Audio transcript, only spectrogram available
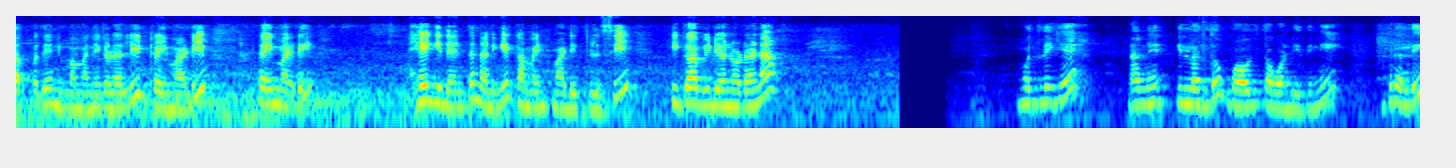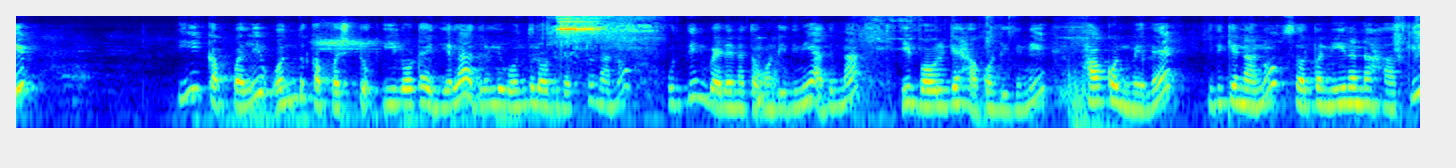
ತಪ್ಪದೆ ನಿಮ್ಮ ಮನೆಗಳಲ್ಲಿ ಟ್ರೈ ಮಾಡಿ ಟ್ರೈ ಮಾಡಿ ಹೇಗಿದೆ ಅಂತ ನನಗೆ ಕಮೆಂಟ್ ಮಾಡಿ ತಿಳಿಸಿ. ಈಗ ವಿಡಿಯೋ ನೋಡೋಣ. ಮೊದಲಿಗೆ ನಾನು ಇಲ್ಲೊಂದು ಬೌಲ್ ತಗೊಂಡಿದ್ದೀನಿ. ಇದರಲ್ಲಿ ಈ ಕಪ್ಪಲ್ಲಿ ಒಂದು ಕಪ್ಪಷ್ಟು, ಈ ಲೋಟ ಇದೆಯಲ್ಲ, ಅದರಲ್ಲಿ ಒಂದು ಲೋಟದಷ್ಟು ನಾನು ಉದ್ದಿನ ಬೇಳೆನ ತೊಗೊಂಡಿದ್ದೀನಿ. ಅದನ್ನು ಈ ಬೌಲ್ಗೆ ಹಾಕ್ಕೊಂಡಿದ್ದೀನಿ ಹಾಕ್ಕೊಂಡ್ಮೇಲೆ ಇದಕ್ಕೆ ನಾನು ಸ್ವಲ್ಪ ನೀರನ್ನು ಹಾಕಿ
